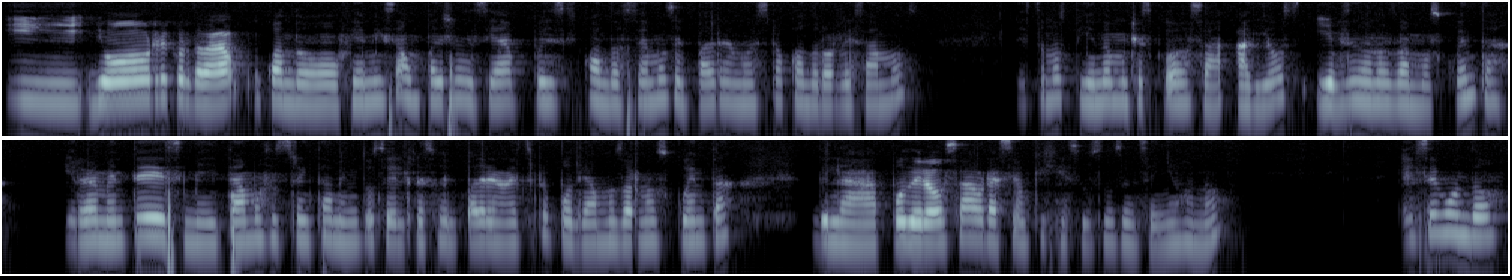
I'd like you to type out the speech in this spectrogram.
Y yo recordaba cuando fui a misa, un padre me decía, pues cuando hacemos el Padre Nuestro, cuando lo rezamos, estamos pidiendo muchas cosas a, Dios y a veces no nos damos cuenta. Y realmente si meditamos esos 30 minutos el rezo del Padre Nuestro, podríamos darnos cuenta de la poderosa oración que Jesús nos enseñó, ¿no? El segundo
